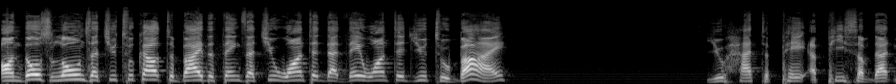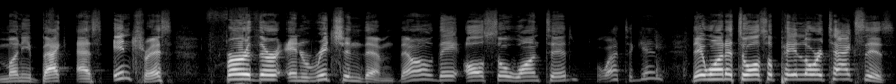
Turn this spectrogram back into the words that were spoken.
on those loans that you took out to buy the things that you wanted, that they wanted you to buy. You had to pay a piece of that money back as interest, further enriching them. Now they also wanted, what again? They wanted to also pay lower taxes.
